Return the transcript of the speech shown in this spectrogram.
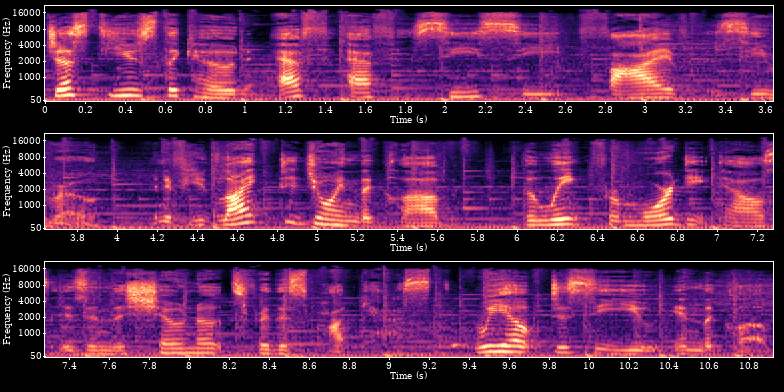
Just use the code FFCC50. And if you'd like to join the club, the link for more details is in the show notes for this podcast. We hope to see you in the club.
